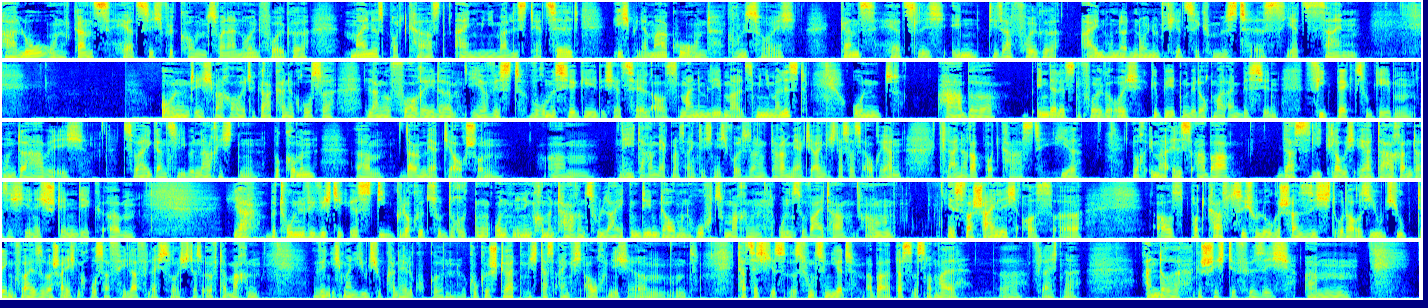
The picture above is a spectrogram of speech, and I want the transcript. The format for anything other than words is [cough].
Hallo und ganz herzlich willkommen zu einer neuen Folge meines Podcasts Ein Minimalist erzählt. Ich bin der Marco und grüße euch ganz herzlich in dieser Folge 149 müsste es jetzt sein. Und ich mache heute gar keine große lange Vorrede. Ihr wisst, worum es hier geht. Ich erzähle aus meinem Leben als Minimalist und habe in der letzten Folge euch gebeten, mir doch mal ein bisschen Feedback zu geben. Und da habe ich zwei ganz liebe Nachrichten bekommen. Ähm, daran merkt ihr auch schon, ähm, nee, daran merkt man es eigentlich nicht. Ich wollte sagen, daran merkt ihr eigentlich, dass das auch eher ein kleinerer Podcast hier noch immer ist. Aber das liegt, glaube ich, eher daran, dass ich hier nicht ständig ähm, ja, betone, wie wichtig ist, die Glocke zu drücken, unten in den Kommentaren zu liken, den Daumen hoch zu machen und so weiter. Ähm, ist wahrscheinlich aus, äh, aus Podcast-psychologischer Sicht oder aus YouTube-Denkweise wahrscheinlich ein großer Fehler. Vielleicht sollte ich das öfter machen. Wenn ich meine YouTube-Kanäle gucke, gucke, stört mich das eigentlich auch nicht. Ähm, und tatsächlich ist es funktioniert, aber das ist nochmal äh, vielleicht eine andere Geschichte für sich. Ähm,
